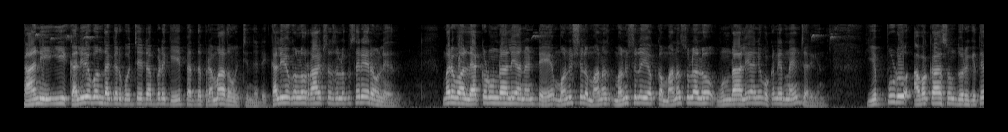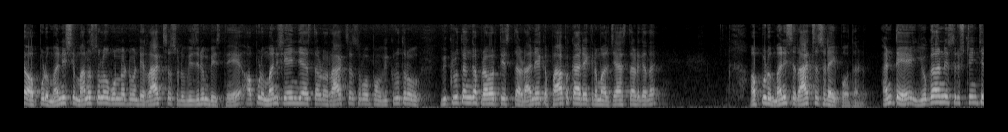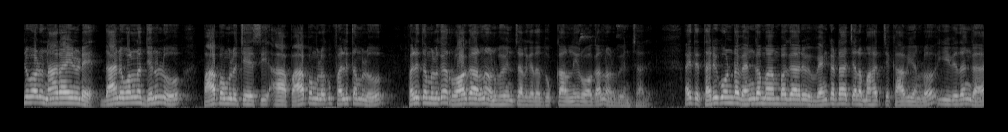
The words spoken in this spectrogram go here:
కానీ ఈ కలియుగం దగ్గరకు వచ్చేటప్పటికి పెద్ద ప్రమాదం వచ్చిందండి. కలియుగంలో రాక్షసులకు శరీరం లేదు. మరి వాళ్ళు ఎక్కడ ఉండాలి అని అంటే మనుషుల మన మనుషుల యొక్క మనసులలో ఉండాలి అని ఒక నిర్ణయం జరిగింది. ఎప్పుడు అవకాశం దొరికితే అప్పుడు మనిషి మనసులో ఉన్నటువంటి రాక్షసుడు విజృంభిస్తే అప్పుడు మనిషి ఏం చేస్తాడు? రాక్షస రూపం వికృత రూ- వికృతంగా ప్రవర్తిస్తాడు. అనేక పాప కార్యక్రమాలు చేస్తాడు కదా. అప్పుడు మనిషి రాక్షసుడైపోతాడు. అంటే యుగాన్ని సృష్టించినవాడు నారాయణుడే. దానివలన జనులు పాపములు చేసి ఆ పాపములకు ఫలితములు ఫలితములుగా రోగాలను అనుభవించాలి కదా. దుఃఖాలని రోగాలను అనుభవించాలి. అయితే తరిగొండ వెంగమాంబ గారు వెంకటాచల మహత్య కావ్యంలో ఈ విధంగా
